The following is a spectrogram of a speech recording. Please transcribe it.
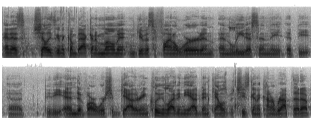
And as Shelly's going to come back in a moment and give us a final word and, and lead us in the, at the, uh, the end of our worship gathering, including lighting the Advent candles, but she's going to kind of wrap that up.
